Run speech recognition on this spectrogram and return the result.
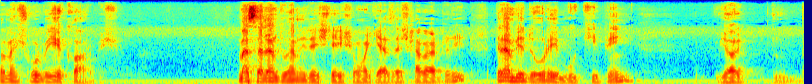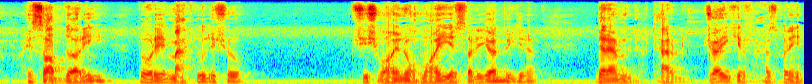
و مشغول به یه کار بشم. مثلا تو همین رشته شما که ازش خبر دارید برم یه دوره بوک کیپینگ یا حسابداری دوره محدودش رو شیش ماه نه ماه یه سال یاد بگیرم. برم در جایی که فرض کنید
